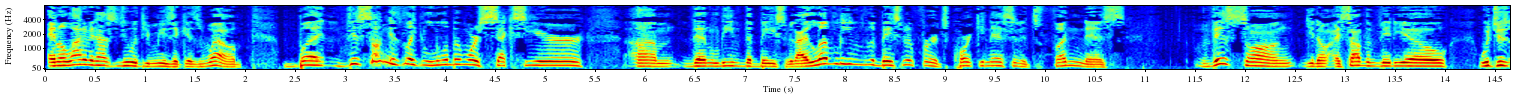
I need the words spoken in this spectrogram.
And a lot of it has to do with your music as well. But this song is like a little bit more sexier um, than Leave the Basement. I love Leave the Basement for its quirkiness and its funness. This song, you know, I saw the video, which is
